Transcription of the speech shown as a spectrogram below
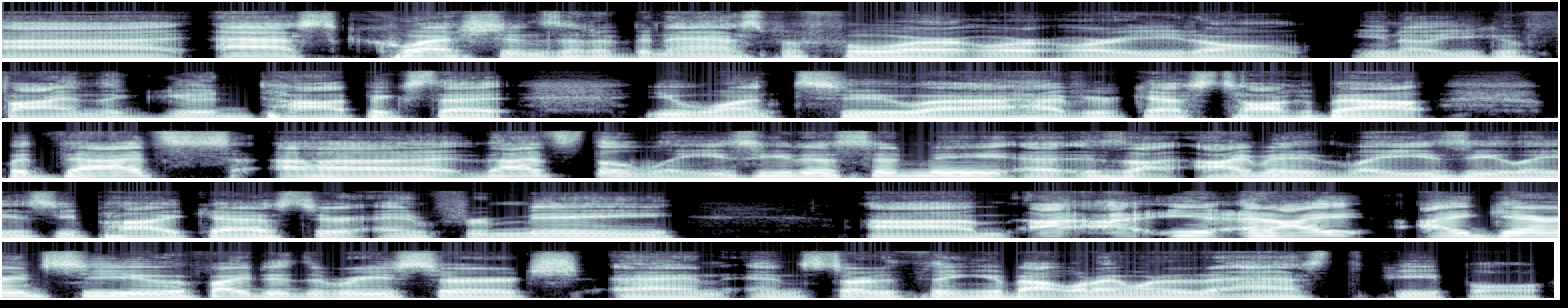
uh, ask questions that have been asked before, or or you don't, you know, you can find the good topics that you want to uh, have your guests talk about. But that's uh, that's the laziness in me. Is I, I'm a lazy, lazy podcaster, and for me, um, I, I, and I, I guarantee you, if I did the research and and started thinking about what I wanted to ask the people,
